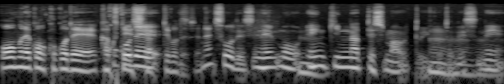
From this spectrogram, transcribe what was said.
おおむねこうここで確定したっていうことですよね。そうですね。もううん延期になってしまうということですね。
